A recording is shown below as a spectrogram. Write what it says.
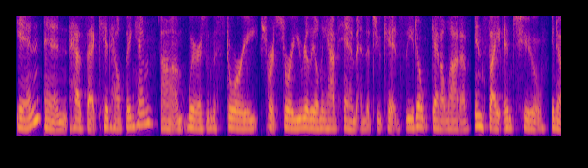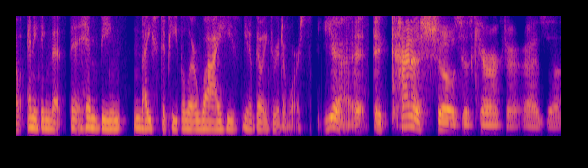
in and has that kid helping him um, whereas in the story short story you really only have him and the two kids. So you don't get a lot of insight into you know anything that, that him being nice to people or why he's you know going through a divorce yeah it, it kind of shows his character as uh,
